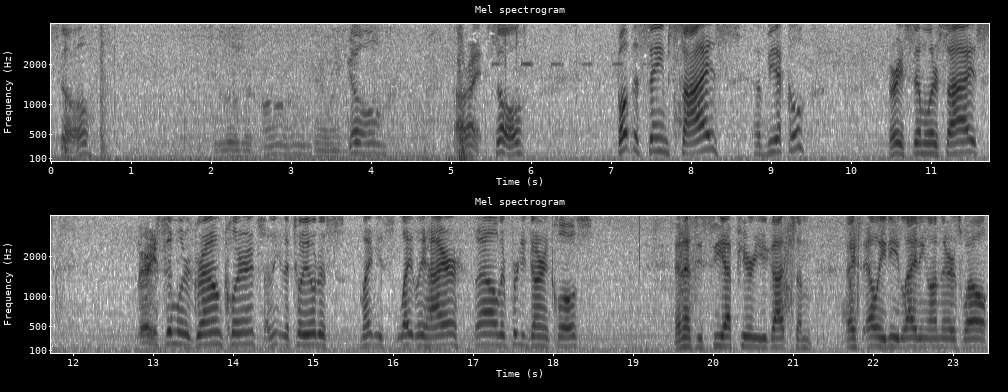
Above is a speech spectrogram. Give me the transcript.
So, there we go. All right, so both the same size of vehicle, very similar size, very similar ground clearance. I think the Toyotas might be slightly higher. Well, they're pretty darn close. And as you see up here, you got some nice LED lighting on there as well.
